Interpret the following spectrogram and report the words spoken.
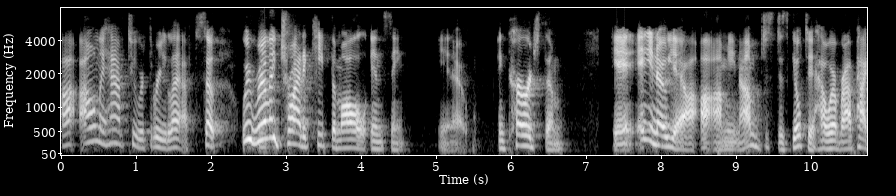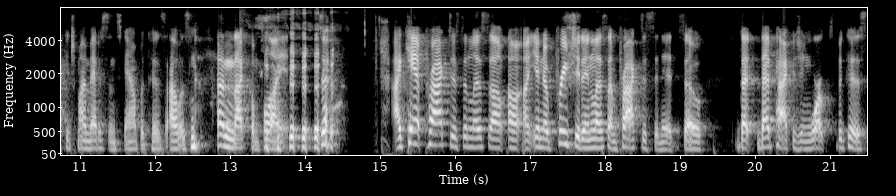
I, I only have two or three left. So we really try to keep them all in sync you know, encourage them. And, and you know, yeah, I, I, mean, I'm just as guilty. However, I package my medicines now because I was not, not compliant. so I can't practice unless I'm, uh, uh, you know, preach it unless I'm practicing it. So that that packaging works because,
